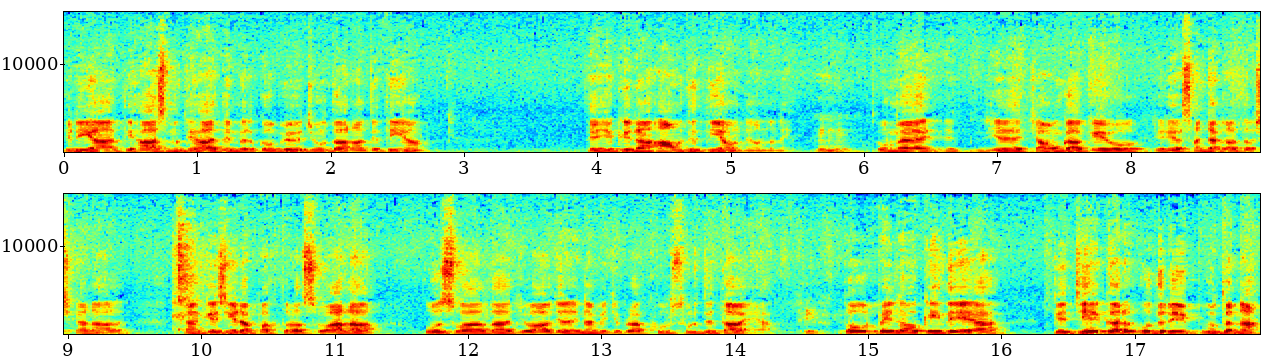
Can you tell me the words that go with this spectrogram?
ਜਿਹੜੀਆਂ ਇਤਿਹਾਸ ਮਿਥਿਹਾਸ ਦੇ ਮਿਲਗੋਬੇ ਵਿੱਚੋਂ ਉਦਾਹਰਾਂ ਦਿੱਤੀਆਂ ਤੇ ਇਹਨਾਂ ਆਮ ਦਿੱਤੀਆਂ ਹੁੰਦੀਆਂ ਉਹਨਾਂ ਨੇ। ਉਹ ਮੈਂ ਜਿਹੜਾ ਚਾਹੂੰਗਾ ਕਿ ਉਹ ਜਿਹੜੇ ਸਾਂਝਾ ਕਰਾਂ ਦਰਸ਼ਕਾਂ ਨਾਲ ਤਾਂ ਕਿ ਅਸੀਂ ਜਿਹੜਾ ਪੱਖ ਤੁਹਾਡਾ ਸਵਾਲ ਆ ਉਹ ਸਵਾਲ ਦਾ ਜਵਾਬ ਜਿਹੜਾ ਇਹਨਾਂ ਵਿੱਚ ਬੜਾ ਖੂਬਸੂਰਤ ਦਿੱਤਾ ਹੋਇਆ। ਤਾਂ ਉਹ ਪਹਿਲਾਂ ਉਹ ਕਹਿੰਦੇ ਆ ਕਿ ਜੇਕਰ ਉਦਰੀ ਪੂਤਨਾ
